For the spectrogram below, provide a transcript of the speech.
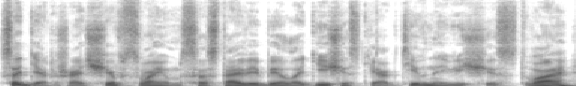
содержащих в своем составе биологически активные вещества,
